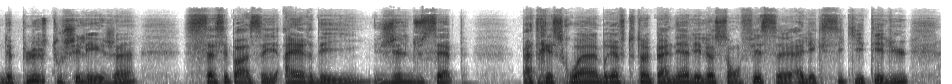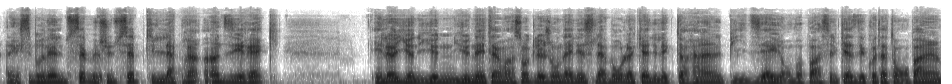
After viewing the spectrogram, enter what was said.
le plus touché les gens, ça s'est passé à RDI, Gilles Duceppe, Patrice Roy, bref, tout un panel. Et là, son fils euh, Alexis qui est élu, Alexis Brunel Duceppe, M. Duceppe qui l'apprend en direct. Et là, il y, a, une, intervention avec le journaliste là-bas au local électoral, puis il dit hey, on va passer le casse d'écoute à ton père.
